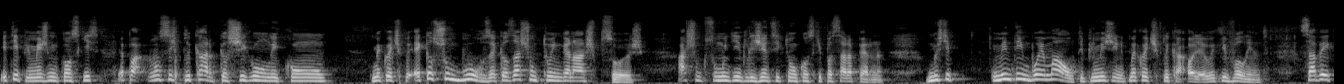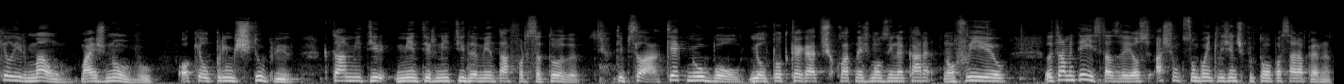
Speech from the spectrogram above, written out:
E tipo, e mesmo que conseguisse, é pá, não sei explicar, porque eles chegam ali com. Como é que eu explico? É que eles são burros, é que eles acham que estão a enganar as pessoas. Acham que são muito inteligentes e que estão a conseguir passar a perna. Mas tipo, mentem bom e mal. Tipo, imagina, como é que eu ia te explicar? Olha, é o equivalente. Sabe aquele irmão mais novo, ou aquele primo estúpido, que está a mentir, mentir nitidamente à força toda? Tipo, sei lá, quem é que comeu o bolo e ele todo cagado de chocolate nas mãos e na cara? Não fui eu. Literalmente é isso, estás a ver? Eles acham que são bem inteligentes porque estão a passar a perna.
